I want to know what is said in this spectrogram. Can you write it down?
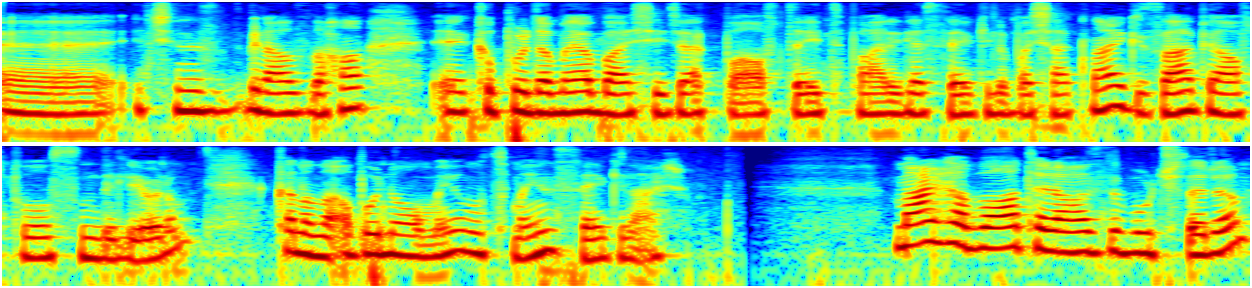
E, içiniz biraz daha e, kıpırdamaya başlayacak bu hafta itibariyle sevgili Başaklar. Güzel bir hafta olsun diliyorum. Kanala abone olmayı unutmayın sevgiler. Merhaba terazi burçları.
